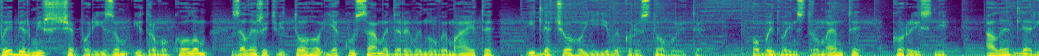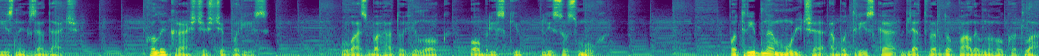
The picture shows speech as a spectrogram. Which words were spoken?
Вибір між щепорізом і дровоколом залежить від того, яку саме деревину ви маєте і для чого її використовуєте. Обидва інструменти корисні, але для різних задач. Коли краще щепоріз? У вас багато гілок, обрізків, лісосмуг. Потрібна мульча або тріска для твердопаливного котла.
